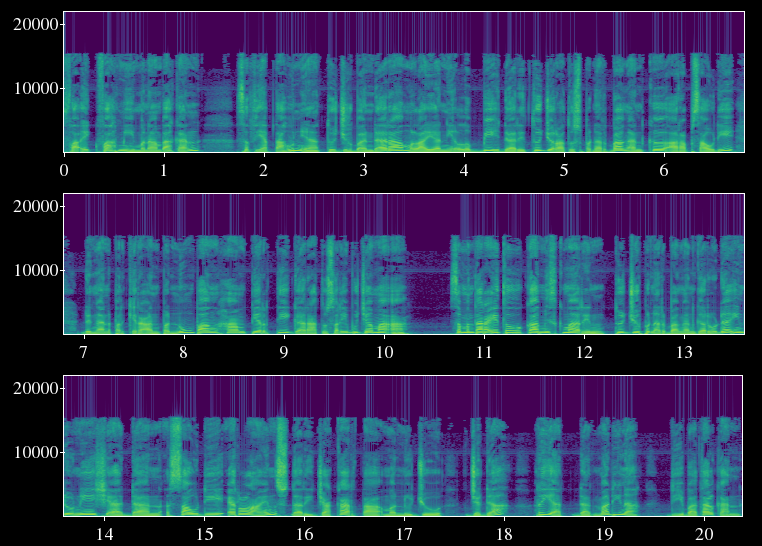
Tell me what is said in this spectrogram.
Faik Fahmi, menambahkan, setiap tahunnya tujuh bandara melayani lebih dari 700 penerbangan ke Arab Saudi dengan perkiraan penumpang hampir 300 ribu jamaah. Sementara itu, Kamis kemarin, tujuh penerbangan Garuda Indonesia dan Saudi Airlines dari Jakarta menuju Jeddah Riyadh, dan Madinah dibatalkan.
